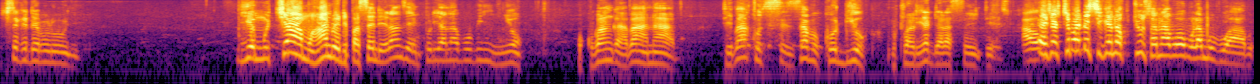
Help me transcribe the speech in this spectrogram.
kitegedde bulungi. Ye mukyamu 100 era nze mpulira na bubi nnyo okubanga abaana abo tebakozeseza bukodyo butwalira ddala sente ezo. Ekyo kibadde kigenda kukyusa nabo obulamu bwabwe.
